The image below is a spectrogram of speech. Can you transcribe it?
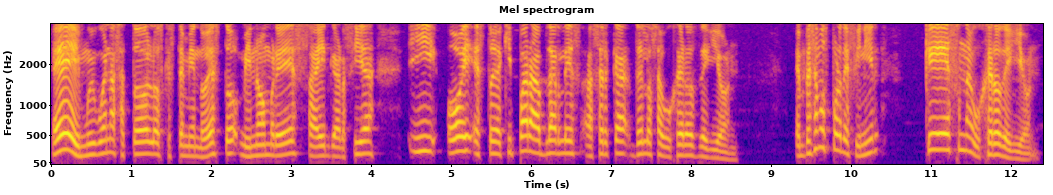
Hey, muy buenas a todos los que estén viendo esto. Mi nombre es Said García y hoy estoy aquí para hablarles acerca de los agujeros de guion. Empecemos por definir qué es un agujero de guion.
